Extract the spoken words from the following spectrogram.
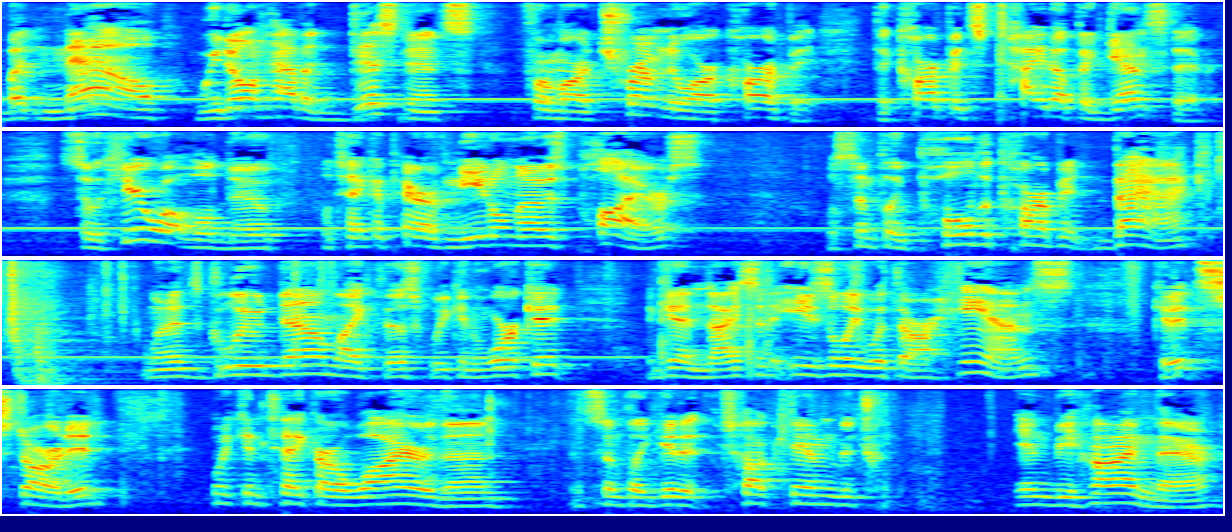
but now we don't have a distance from our trim to our carpet. The carpet's tight up against there. So here what we'll do, we'll take a pair of needle nose pliers, we'll simply pull the carpet back. When it's glued down like this, we can work it, again, nice and easily with our hands, get it started. We can take our wire then and simply get it tucked in, between in behind there.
